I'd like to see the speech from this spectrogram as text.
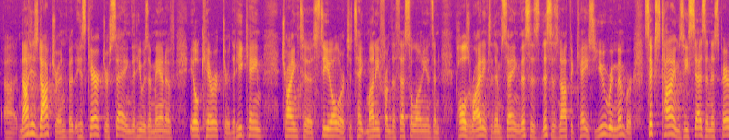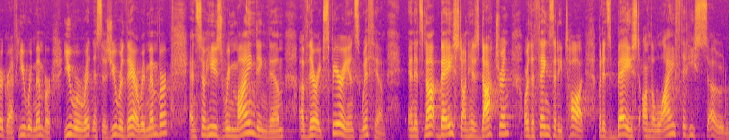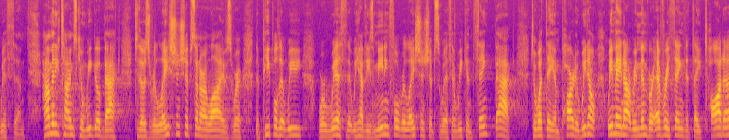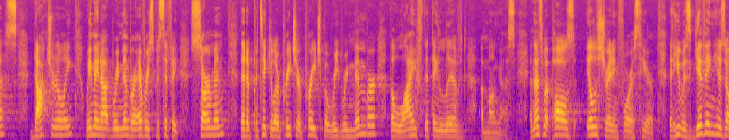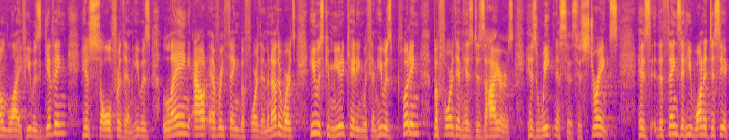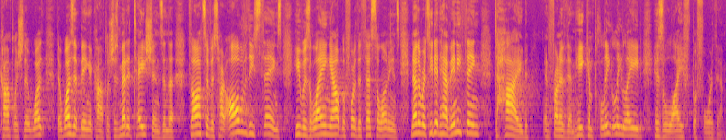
uh, not his doctrine, but his character, saying that he was a man of ill character, that he came trying to steal or to take money from the Thessalonians. And Paul's writing to them saying, This is, this is not the case. You remember. Six times he says in this paragraph, You remember. You were witnesses. You were there. Remember? And so he's reminding them of their experience with him. And it's not based on his doctrine or the things that he taught, but it's based on the life that he sowed with them. How many times can we go back to those relationships in our lives where the people that we were with, that we have these meaningful relationships with, and we can think back to what they imparted? We, don't, we may not remember everything that they taught us doctrinally, we may not remember every specific sermon that a particular preacher preached, but we remember the life that they lived among us. And that's what Paul's illustrating for us here that he was giving his own life, he was giving his soul for them, he was laying out everything before them. In other words, he was communicating with them, he was putting before them his desires, his weaknesses, his strengths his, the things that he wanted to see accomplished that, was, that wasn't being accomplished, his meditations and the thoughts of his heart, all of these things he was laying out before the Thessalonians. In other words, he didn't have anything to hide in front of them, he completely laid his life before them.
